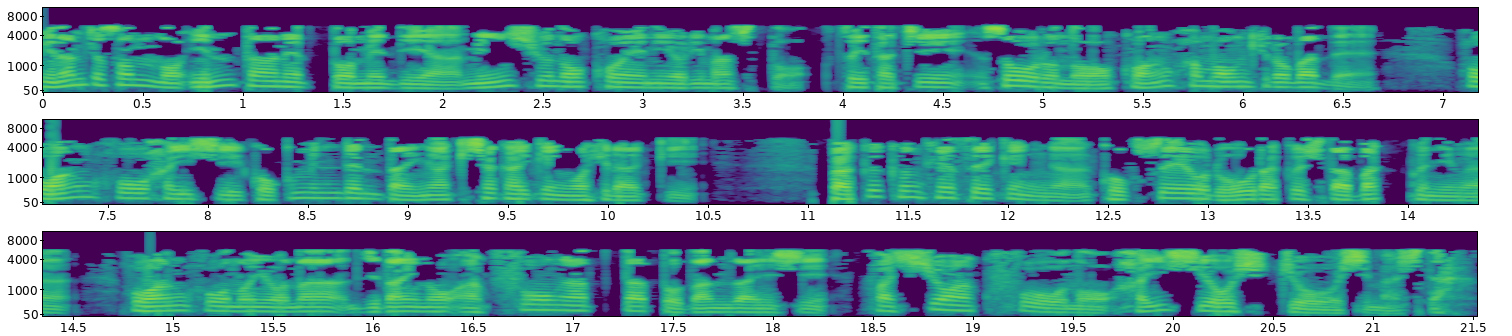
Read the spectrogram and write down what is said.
南朝村のインターネットメディア民衆の声によりますと、1日、ソウルのコアンファモン広場で、保安法廃止国民連帯が記者会見を開き、パク・クンヘ政権が国政を籠絡したバックには、保安法のような時代の悪法があったと断罪し、ファッション悪法の廃止を主張しました。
